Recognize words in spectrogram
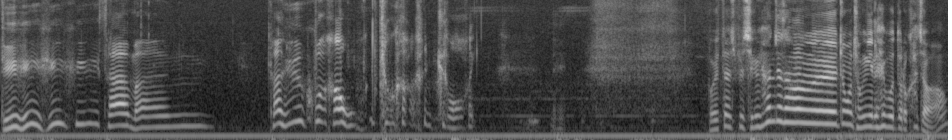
드흐흐 사망 가흐구하우 네. 보시다시피 지금 현재 상황을 조금 정리를 해보도록 하죠.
